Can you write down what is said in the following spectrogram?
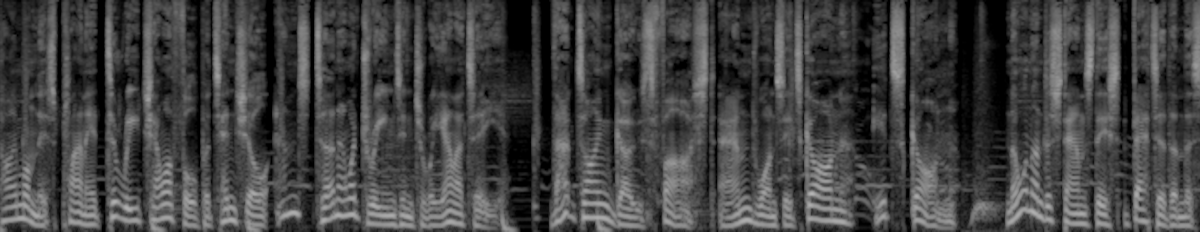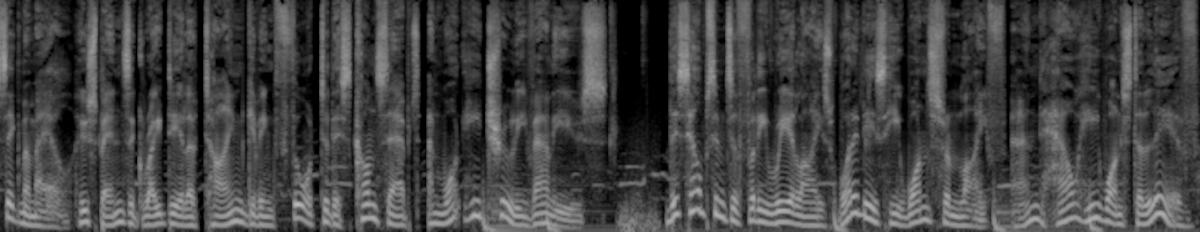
time on this planet to reach our full potential and turn our dreams into reality. That time goes fast, and once it's gone, it's gone. No one understands this better than the Sigma male, who spends a great deal of time giving thought to this concept and what he truly values. This helps him to fully realize what it is he wants from life and how he wants to live,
